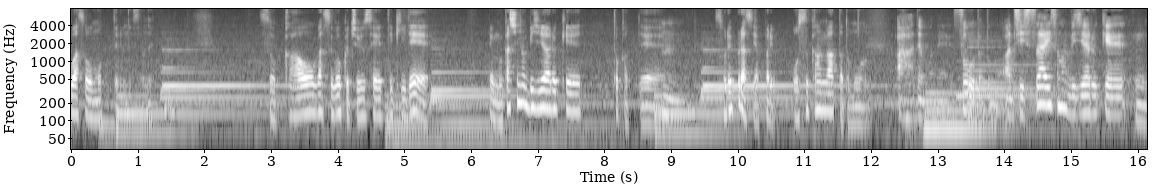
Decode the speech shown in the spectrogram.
僕はそう思ってるんですよね。そう顔がすごく中性的ででも昔のビジュアル系とかってう、ん。それプラスやっぱりオス感があったと思う。ああでもねそうだと思う。あ実際そのビジュアル系うん。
